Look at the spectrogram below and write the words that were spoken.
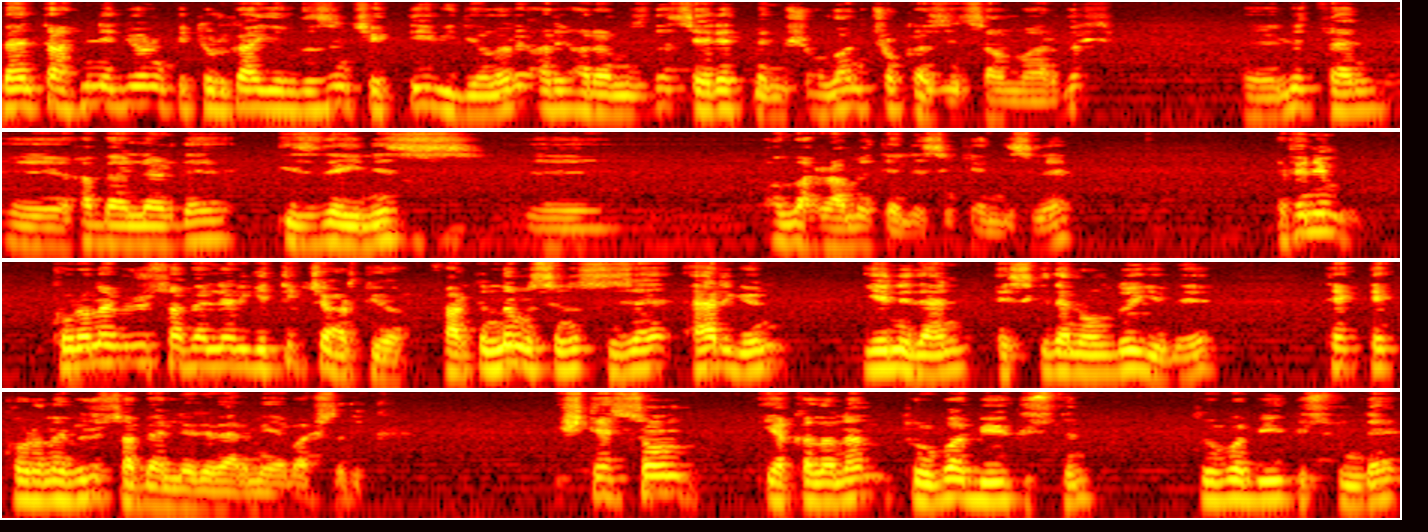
Ben tahmin ediyorum ki Turgay Yıldız'ın çektiği videoları ar- aramızda seyretmemiş olan çok az insan vardır. E, lütfen e, haberlerde izleyiniz. E, Allah rahmet eylesin kendisine. Efendim koronavirüs haberleri gittikçe artıyor. Farkında mısınız? Size her gün yeniden eskiden olduğu gibi tek tek koronavirüs haberleri vermeye başladık. İşte son yakalanan Tuğba Büyüküstün. Tuğba Büyüküstün'de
